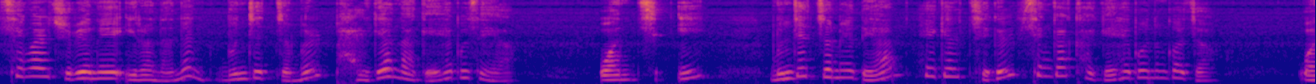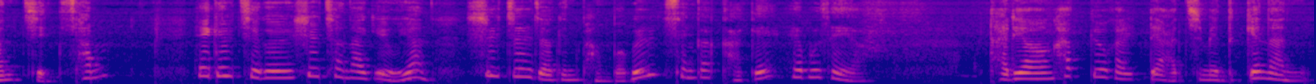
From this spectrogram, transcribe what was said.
생활 주변에 일어나는 문제점을 발견하게 해보세요. 원칙 2. 문제점에 대한 해결책을 생각하게 해보는 거죠. 원칙 3. 해결책을 실천하기 위한 실질적인 방법을 생각하게 해보세요. 가령 학교 갈 때 아침에 늦게 난,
